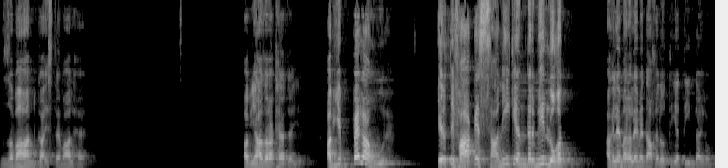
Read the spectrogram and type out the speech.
زبان کا استعمال ہے۔ اب یہاں ذرا ٹھہر جائیے۔ اب یہ پہلا امور ہے۔ ارتفاق ثانی کے اندر بھی لغت اگلے مرحلے میں داخل ہوتی ہے تین دائروں میں۔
